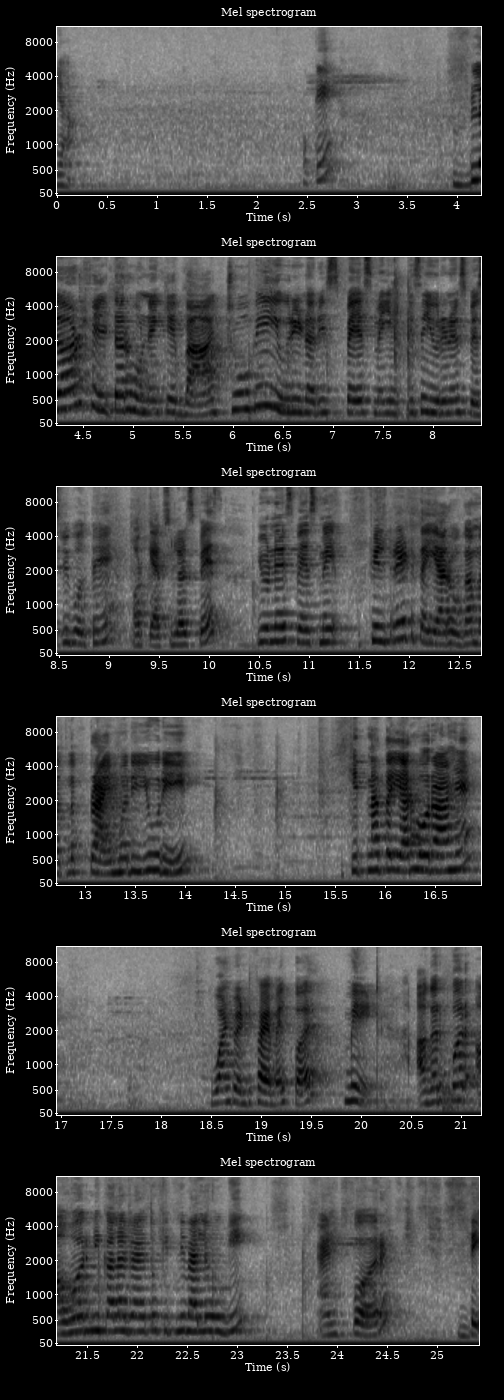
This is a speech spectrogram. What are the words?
यहाँ। ओके ब्लड फ़िल्टर होने के बाद जो भी यूरिनरी स्पेस में, इसे यूरिनरी स्पेस भी बोलते हैं, और कैप्सुलर स्पेस यूरिनरी स्पेस में फिल्ट्रेट तैयार होगा मतलब प्राइमरी यूरिन कितना तैयार हो रहा है? 125 ट्वेंटी पर मिनट अगर पर आवर निकाला जाए तो कितनी वैल्यू होगी? एंड पर डे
